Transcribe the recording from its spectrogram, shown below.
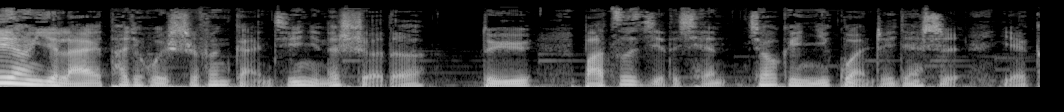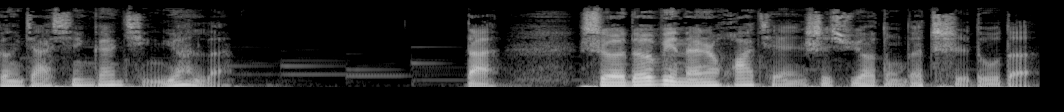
这样一来，他就会十分感激你的舍得，对于把自己的钱交给你管这件事，也更加心甘情愿了。但舍得为男人花钱是需要懂得尺度的，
